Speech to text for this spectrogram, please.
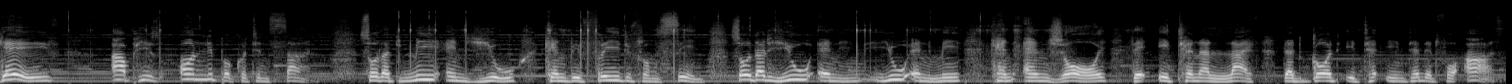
gave up His only begotten Son so that me and you can be freed from sin so that you and you and me can enjoy the eternal life that God intended for us.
